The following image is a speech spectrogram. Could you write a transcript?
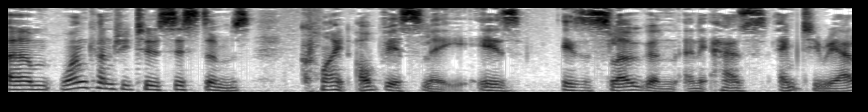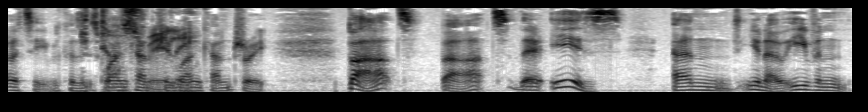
um, one country, two systems, quite obviously is is a slogan, and it has empty reality because It it's one country, really. one country. But but there is, and you know, even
